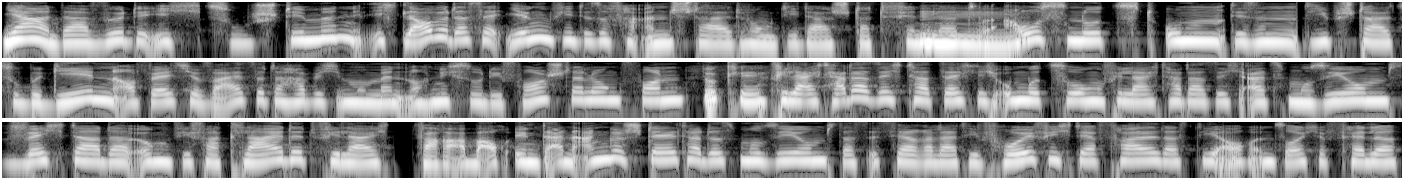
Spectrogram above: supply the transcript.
Ja, da würde ich zustimmen. Ich glaube, dass er irgendwie diese Veranstaltung, die da stattfindet, Mhm. ausnutzt, um diesen Diebstahl zu begehen. Auf welche Weise, da habe ich im Moment noch nicht so die Vorstellung von. Okay. Vielleicht hat er sich tatsächlich umgezogen, vielleicht hat er sich als Museumswächter da irgendwie verkleidet, vielleicht war er aber auch irgendein Angestellter des Museums. Das ist ja relativ häufig der Fall, dass die auch in solche Fälle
